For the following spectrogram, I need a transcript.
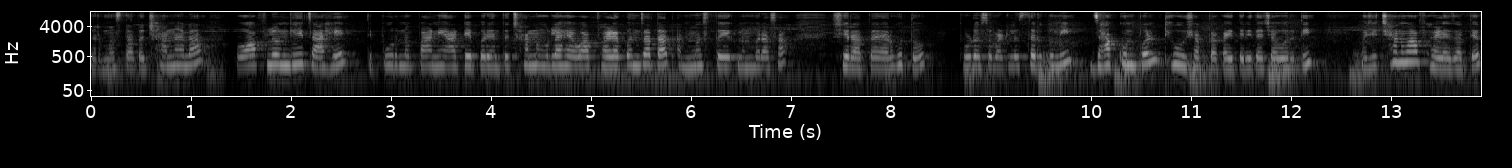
तर मस्त आता छान वाफलून घ्यायचं आहे. ते पूर्ण पाणी आटेपर्यंत छान लह्या वाफाळ्या पण जातात आणि मस्त एक नंबर असा शिरा तयार होतो. थोडंसं वाटलंच तर तुम्ही झाकून पण ठेवू शकता काहीतरी त्याच्यावरती. म्हणजे छान वाफाळ्या जातात.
